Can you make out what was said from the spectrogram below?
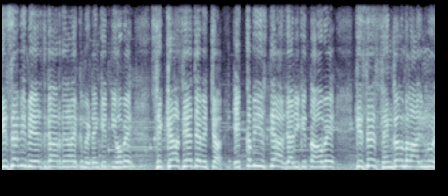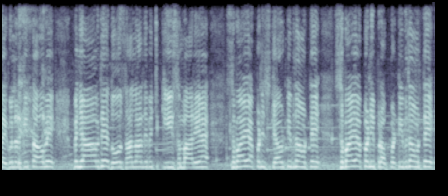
ਕਿਸੇ ਵੀ ਬੇਰੁਜ਼ਗਾਰ ਦੇ ਨਾਲ ਇੱਕ ਮੀਟਿੰਗ ਕੀਤੀ ਹੋਵੇ, ਸਿੱਖਿਆ ਸਿਹਤ ਦੇ ਵਿੱਚ ਇੱਕ ਵੀ ਇਸ਼ਤਿਹਾਰ ਜਾਰੀ ਕੀਤਾ ਹੋਵੇ, ਕਿਸੇ ਸਿੰਗਲ ਮੁਲਾਜ਼ਮ ਨੂੰ ਰੈਗੂਲਰ ਕੀਤਾ ਹੋਵੇ, ਪੰਜਾਬ ਦੇ 2 ਸਾਲਾਂ ਦੇ ਵਿੱਚ ਕੀ ਸਮਾਰਿਆ ਹੈ? ਸਵਾਏ ਆਪਣੀ ਸਿਕਿਉਰਿਟੀ ਵਧਾਉਣ ਤੇ, ਸਵਾਏ ਆਪਣੀ ਪ੍ਰਾਪਰਟੀ ਵਧਾਉਣ ਤੇ,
